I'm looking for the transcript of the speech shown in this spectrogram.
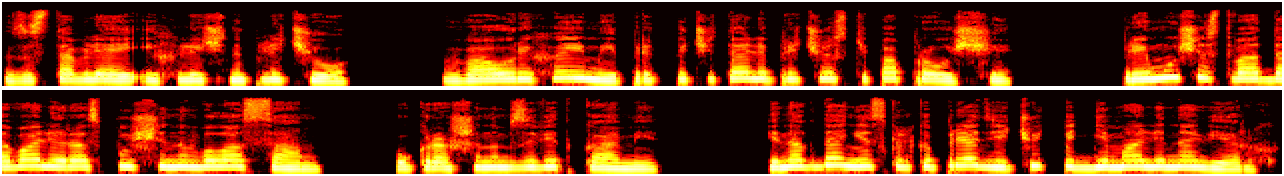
заставляя их лечь на плечо. В Аурихейме предпочитали прически попроще. Преимущество отдавали распущенным волосам, украшенным завитками. Иногда несколько прядей чуть поднимали наверх.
